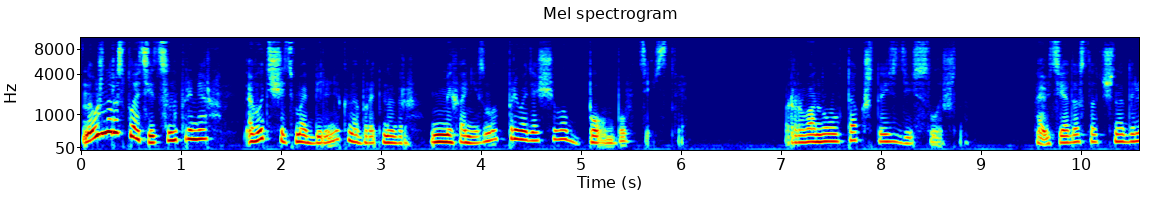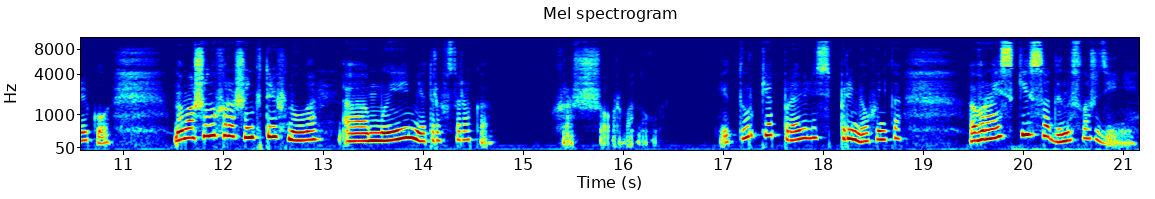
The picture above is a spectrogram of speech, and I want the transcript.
Нужно расплатиться, например, вытащить мобильник, набрать номер механизма, приводящего бомбу в действие. Рванул так, что и здесь слышно. А ведь я достаточно далеко. Но машину хорошенько тряхнуло, а мы метров в сорока. Хорошо рвануло. И турки отправились примехонько в райские сады наслаждений.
